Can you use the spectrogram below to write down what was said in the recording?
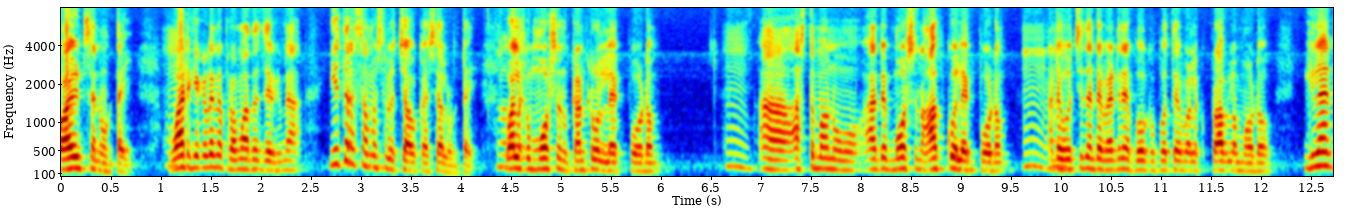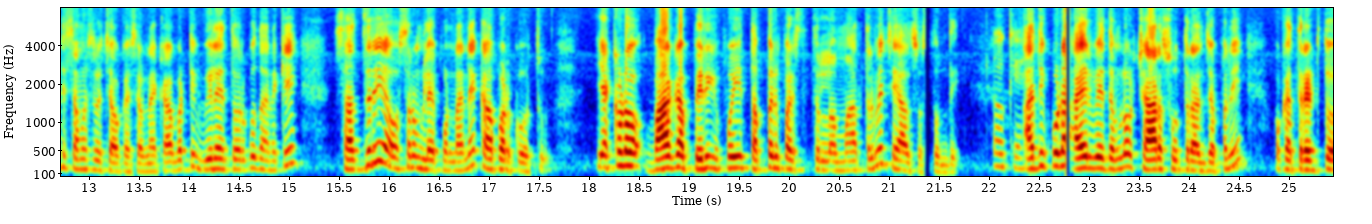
పాయింట్స్ అని ఉంటాయి. వాటికి ఎక్కడైనా ప్రమాదం జరిగినా ఇతర సమస్యలు వచ్చే అవకాశాలు ఉంటాయి. వాళ్ళకు మోషన్ కంట్రోల్ లేకపోవడం అస్తమానం అంటే మోషన్ ఆపుకోలేకపోవడం అంటే. వచ్చిందంటే వెంటనే పోకపోతే వాళ్ళకి ప్రాబ్లం అవడం ఇలాంటి సమస్యలు వచ్చే అవకాశాలు ఉన్నాయి. కాబట్టి వీలైనంత వరకు దానికి సర్జరీ అవసరం లేకుండానే కాపాడుకోవచ్చు. ఎక్కడో బాగా పెరిగిపోయి తప్పని పరిస్థితుల్లో మాత్రమే చేయాల్సి వస్తుంది. అది కూడా ఆయుర్వేదంలో క్షారసూత్ర అని చెప్పని ఒక థ్రెడ్తో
